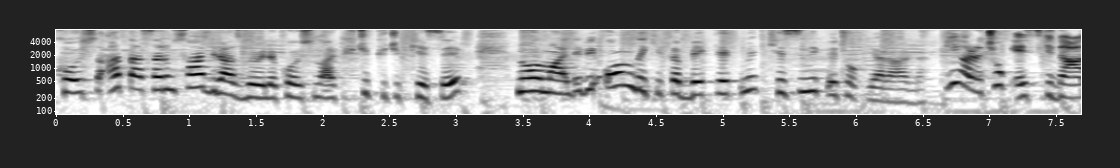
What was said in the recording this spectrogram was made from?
koysun. Hatta sarımsağı biraz böyle koysunlar küçük küçük kesip. Normalde bir 10 dakika bekletmek kesinlikle çok yararlı. Bir ara çok eskiden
